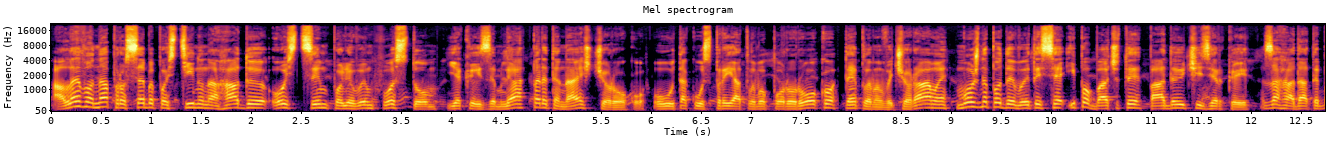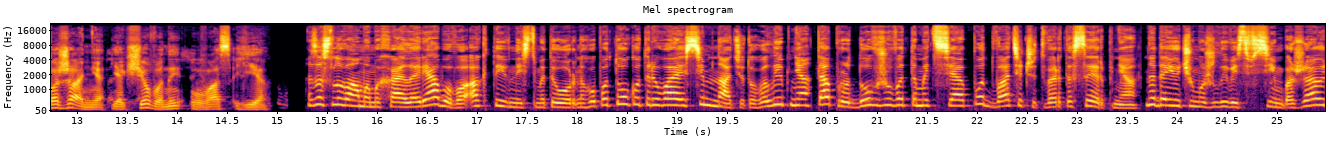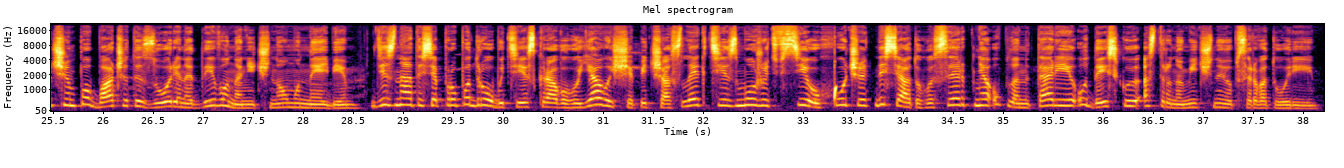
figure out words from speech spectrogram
Але вона про себе постійно нагадує ось цим польовим хвостом, який земля перетинає щороку. У таку сприятливу пору року, теплими вечорами можна подивитися і побачити падаючі зірки, загадати бажання, якщо вони у вас є. За словами Михайла Рябова, активність метеорного потоку триває з 17 липня та продовжуватиметься по 24 серпня, надаючи можливість всім бажаючим побачити зоряне диво на нічному небі. Дізнатися про подробиці яскравого явища під час лекції зможуть всі охочі 10 серпня у планетарії Одеської астрономічної обсерваторії.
